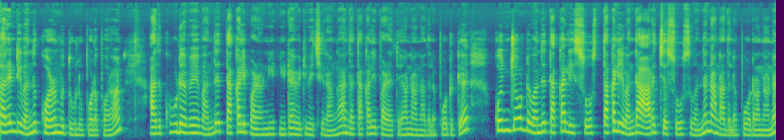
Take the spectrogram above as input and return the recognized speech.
கரண்டி வந்து குழம்பு தூள் போட போகிறோம் அது கூடவே வந்து தக்காளி பழம் நீட் நீட்டாக வெட்டி வச்சுக்கிறாங்க. அந்த தக்காளி பழத்தையும் நான் அதில் போட்டுட்டு கொஞ்சோண்டு வந்து தக்காளி சோஸ் தக்காளியை வந்து அரைச்ச சோஸ் வந்து நான் அதில் போடுறேன் நான்.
